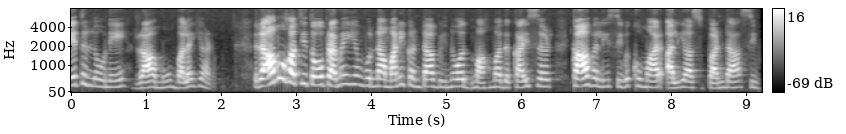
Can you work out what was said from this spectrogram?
చేతుల్లోనే రాము బలయ్యాడు. రాము హత్యతో ప్రమేయం ఉన్న మణికంఠ వినోద్ మహమ్మద్ కైసర్ కావలి శివకుమార్ అలియాస్ బండా శివ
